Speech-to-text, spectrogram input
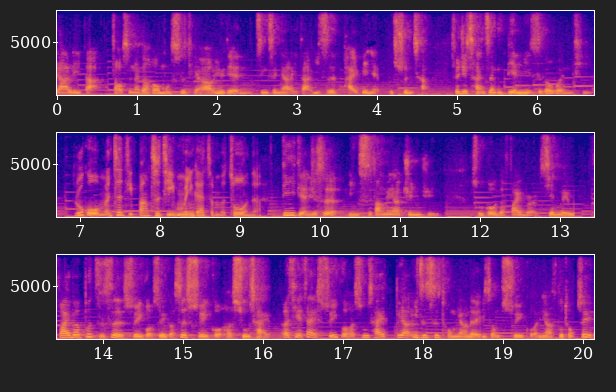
压力大，导致那个荷尔蒙失调，有点精神压力大，以致排便也不顺畅，所以就产生便秘这个问题。如果我们自己帮自己，我们应该怎么做呢？第一点就是饮食方面要均匀，足够的 fiber 纤维。fiber 不只是水果，水果是水果和蔬菜，而且在水果和蔬菜不要一直吃同样的一种水果，你要不同。所以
